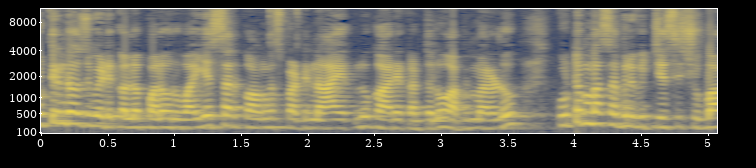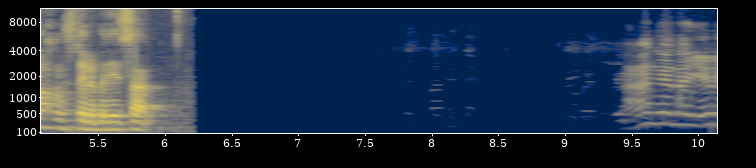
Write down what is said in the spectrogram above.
పుట్టినరోజు వేడుకల్లో పలువురు వైఎస్ఆర్ కాంగ్రెస్ పార్టీ నాయకులు కార్యకర్తలు అభిమానులు కుటుంబ సభ్యులు విచ్చేసి శుభాకాంక్షలు తెలియజేశారు. ఆంజనేయ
